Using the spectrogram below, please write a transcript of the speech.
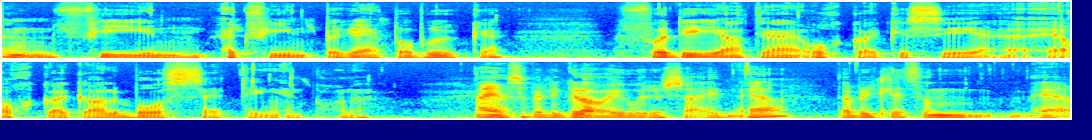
en fin, et fint begrep å bruke. Fordi at jeg orker ikke se Jeg orker ikke alle båssettingen på det. Nei, jeg er også veldig glad i ordet skeiv. Ja. Det har blitt litt sånn Jeg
